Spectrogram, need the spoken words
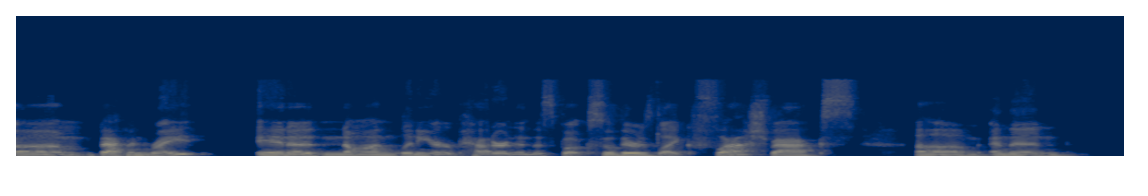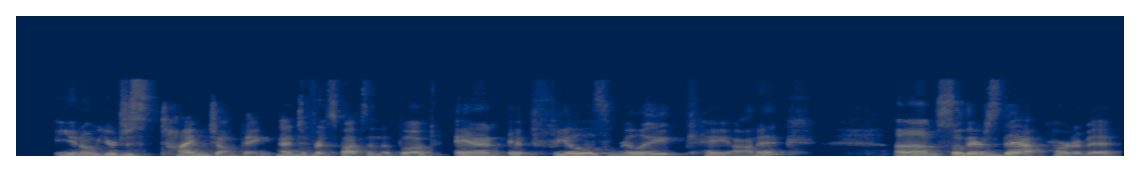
um Backman write in a non-linear pattern in this book, so there's like flashbacks, um, and then you know you're just time jumping at Mhm. different spots in the book, and it feels really chaotic. Um, so there's that part of it,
